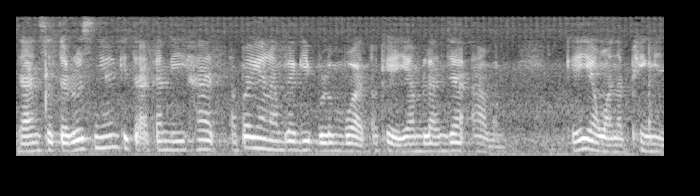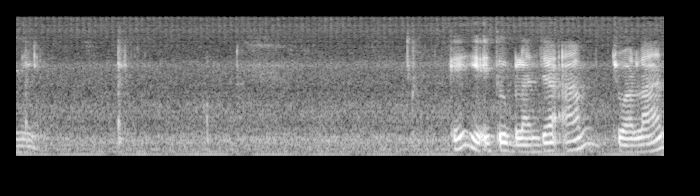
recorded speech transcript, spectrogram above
Dan seterusnya kita akan lihat apa yang lagi belum buat. Okey, yang belanja am. Okey, yang warna pink ini. Okey, iaitu belanja am, jualan,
